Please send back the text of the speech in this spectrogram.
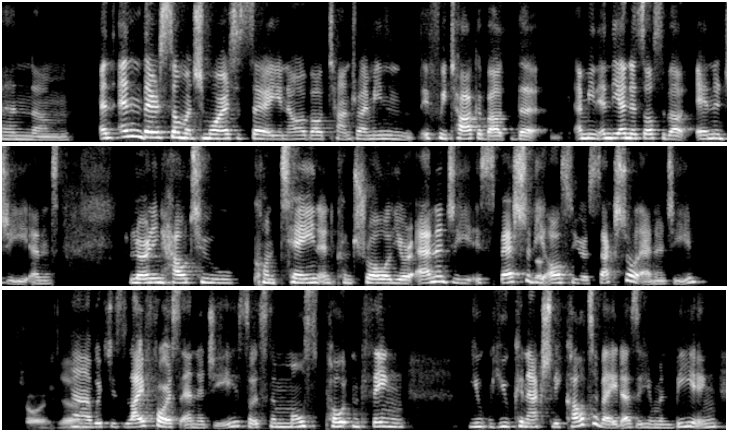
And um and and there's so much more to say you know about tantra i mean if we talk about the i mean in the end it's also about energy and learning how to contain and control your energy, especially also your sexual energy, sure, yeah. uh, which is life force energy. So it's the most potent thing you you can actually cultivate as a human being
